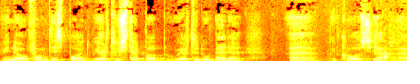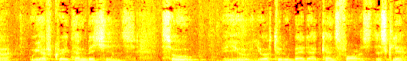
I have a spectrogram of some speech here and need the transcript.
we know from this point we have to step up, we have to do better, uh, because yeah, uh, we have great ambitions. So you, you have to do better against Forest, that's clear.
